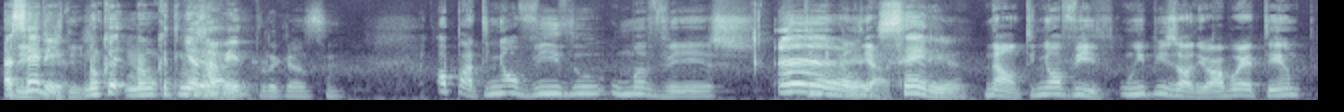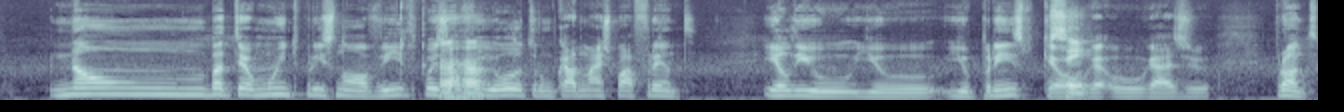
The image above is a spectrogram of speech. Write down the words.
A Diz, sério? diz, diz. Nunca, nunca tinhas Yeah, ouvido? Por acaso, sim. Opa, tinha ouvido uma vez. Ah, Tinha- aliás, sério? Não, tinha ouvido um episódio há bué tempo, não bateu muito, por isso não ouvi. Depois Aham. ouvi outro um bocado mais para a frente, ele e o, e o, e o Príncipe, que é o, o gajo. Pronto,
